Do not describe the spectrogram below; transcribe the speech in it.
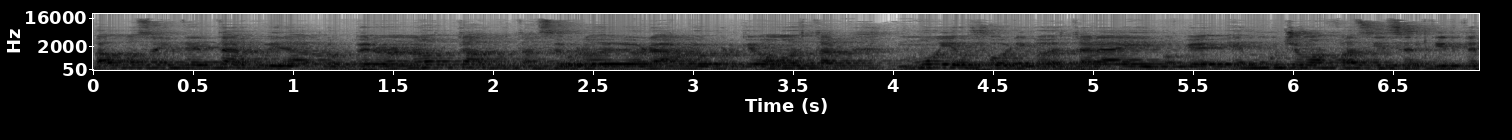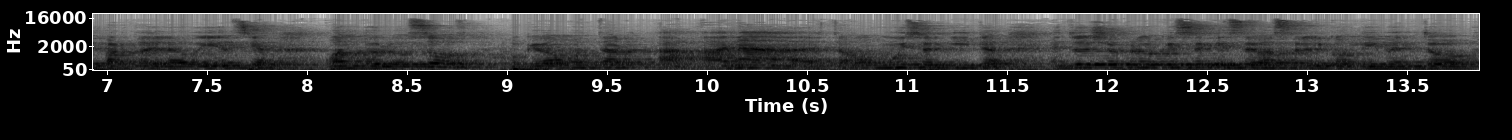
Vamos a intentar cuidarlo, pero no estamos tan seguros de lograrlo, porque vamos a estar muy eufóricos de estar ahí, porque es mucho más fácil sentirte parte de la audiencia cuando lo sos, porque vamos a estar a, nada, estamos muy cerquita. Entonces yo creo que ese, ese va a ser el condimento,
